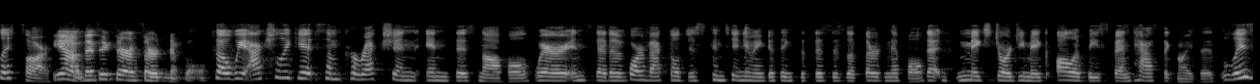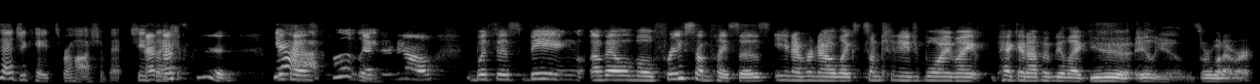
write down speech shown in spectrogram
clits are. Yeah, they think they're a third nipple. So we actually get some correction in this novel, where instead of poor Vektal just continuing to think that this is a third nipple that makes Georgie make all of these fantastic noises, Liz educates Raahosh a bit. She's and like, that's good. Yeah, because absolutely. You never know. With this being available free some places, you never know. Like some teenage boy might pick it up and be like, "Yeah, aliens" or whatever.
